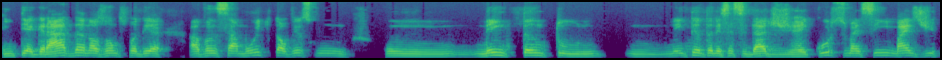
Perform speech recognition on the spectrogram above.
integrada, nós vamos poder avançar muito, talvez com com nem tanto nem tanta necessidade de recursos, mas sim mais de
